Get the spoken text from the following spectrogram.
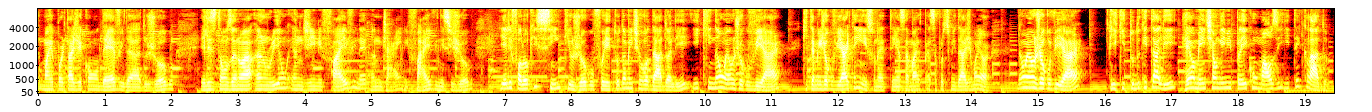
uma reportagem com o dev da, do jogo. Eles estão usando a Unreal Engine 5, né? Engine 5 nesse jogo. E ele falou que sim, que o jogo foi totalmente rodado ali e que não é um jogo VR. Que também jogo VR tem isso, né? Tem essa, essa proximidade maior. Não é um jogo VR, e que tudo que tá ali realmente é um gameplay com mouse e teclado.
